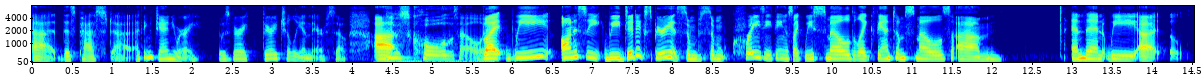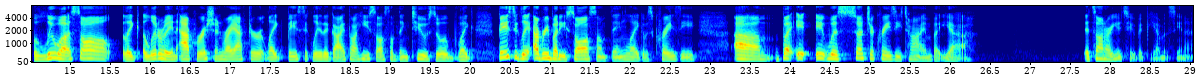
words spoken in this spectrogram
uh, this past, uh, I think January. It was very, very chilly in there. So, uh, it was cold as hell. but we honestly we did experience some some crazy things. Like we smelled like phantom smells. Um, and then we uh lua saw like literally an apparition right after like basically the guy thought he saw something too so like basically everybody saw something like it was crazy um but it it was such a crazy time but yeah it's on our youtube if you haven't seen it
